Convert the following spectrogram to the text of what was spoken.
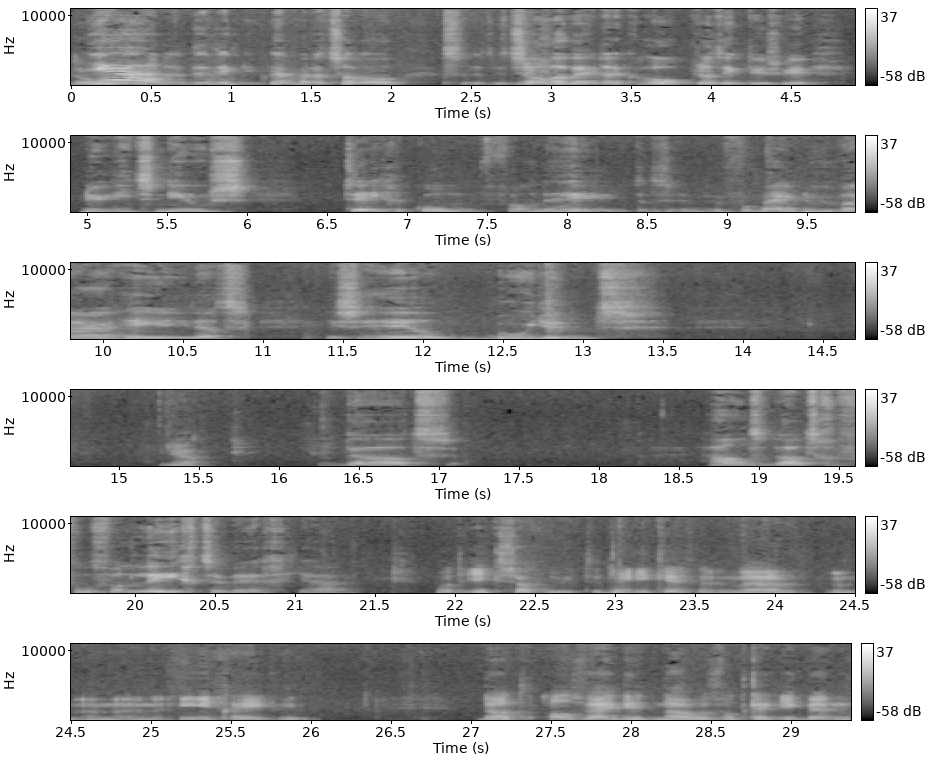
Door? Ja, dat, denk ik wel. Maar dat zal wel, het, het zal wel weer, dat ik hoop dat ik dus weer nu iets nieuws tegenkom van hé, hey, dat is voor mij nu waar, hé, hey, dat is heel boeiend. Ja. Dat haalt dat gevoel van leegte weg, ja. Want ik zat nu te denken, ik kreeg een, eh, een, een, een ingeving dat als wij dit nou eens, want kijk, ik ben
